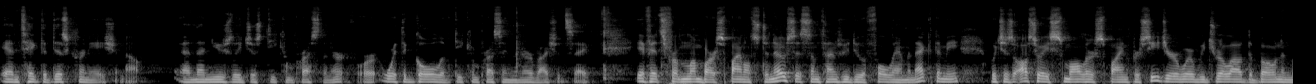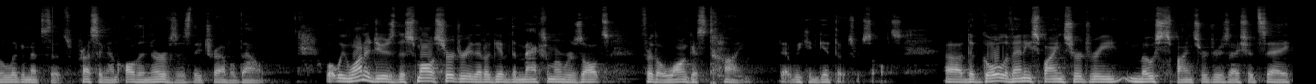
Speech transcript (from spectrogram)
and take the disc herniation out and then usually just decompress the nerve, or with the goal of decompressing the nerve, I should say. If it's from lumbar spinal stenosis, sometimes we do a full laminectomy, which is also a smaller spine procedure where we drill out the bone and the ligaments that's pressing on all the nerves as they travel down. What we want to do is the smallest surgery that'll give the maximum results for the longest time that we can get those results. Uh, the goal of any spine surgery, most spine surgeries, I should say,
